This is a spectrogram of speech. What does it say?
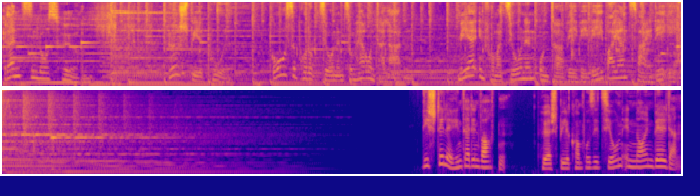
Grenzenlos hören. Hörspielpool. Große Produktionen zum Herunterladen. Mehr Informationen unter www.bayern2.de. Die Stille hinter den Worten. Hörspielkomposition in neun Bildern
